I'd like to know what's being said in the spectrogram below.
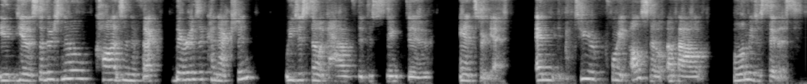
It, you know, so there's no cause and effect. There is a connection. We just don't have the distinctive answer yet. And to your point also about, well, let me just say this.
